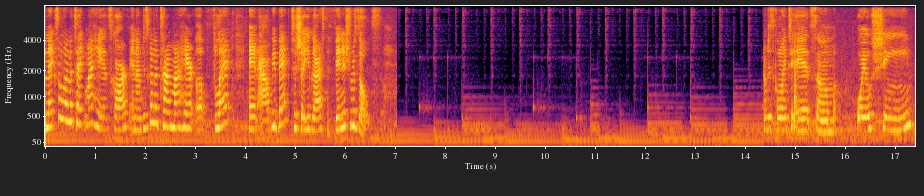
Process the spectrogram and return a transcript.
Next I'm going to take my headscarf and I'm just going to tie my hair up flat and I'll be back to show you guys the finished results. I'm just going to add some oil sheen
